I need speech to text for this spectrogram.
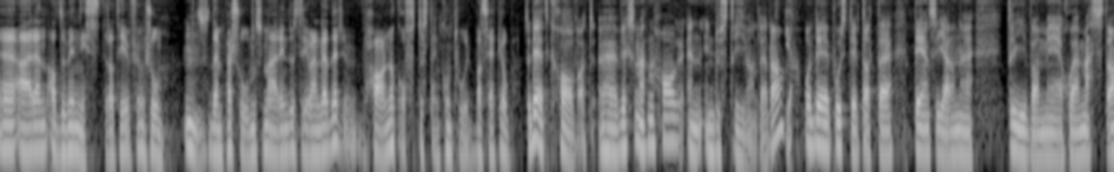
er en administrativ funksjon. Mm. Så den personen som er industrivernleder, har nok oftest en kontorbasert jobb. Så det er et krav at uh, virksomheten har en industrivernleder, ja. og det er positivt at uh, det er en som gjerne driver med HMS da,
